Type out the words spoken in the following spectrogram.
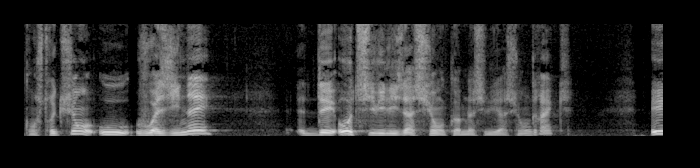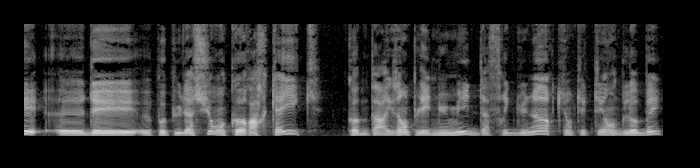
construction où voisinaient des hautes civilisations comme la civilisation grecque et des populations encore archaïques, comme par exemple les Numides d'Afrique du Nord qui ont été englobés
